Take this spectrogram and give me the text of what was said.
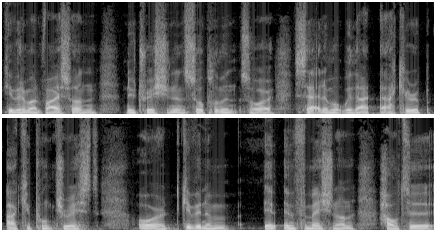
giving them advice on nutrition and supplements or setting them up with acupuncturist or giving them information on how to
